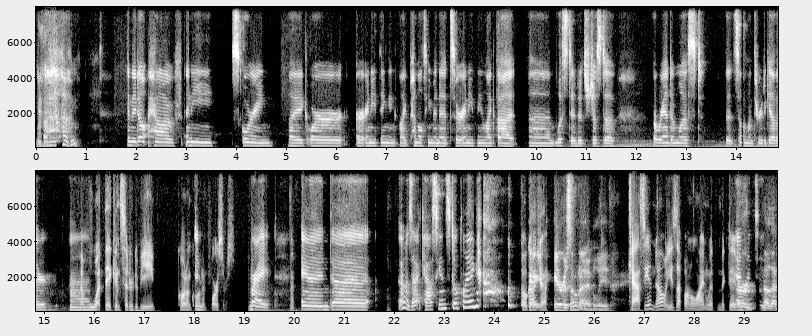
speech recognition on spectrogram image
Mhm. Um, and they don't have any scoring like or or anything like penalty minutes or anything like that um, listed. It's just a a random list that someone threw together. of Um, what they consider to be quote unquote and- enforcers. Right. And uh, oh, is that Kassian still playing? oh God, yeah. Arizona, I believe. Kassian? No, he's up on the line with McDavid. Or, no, that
